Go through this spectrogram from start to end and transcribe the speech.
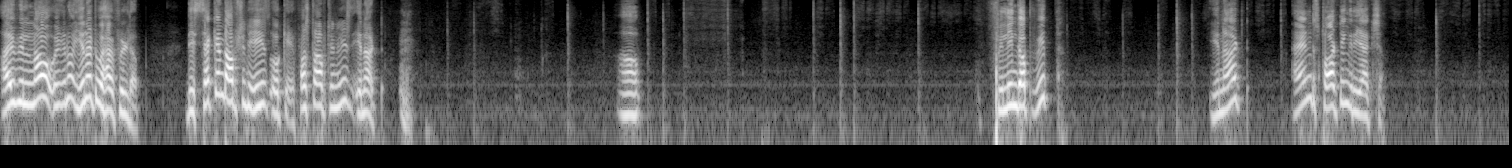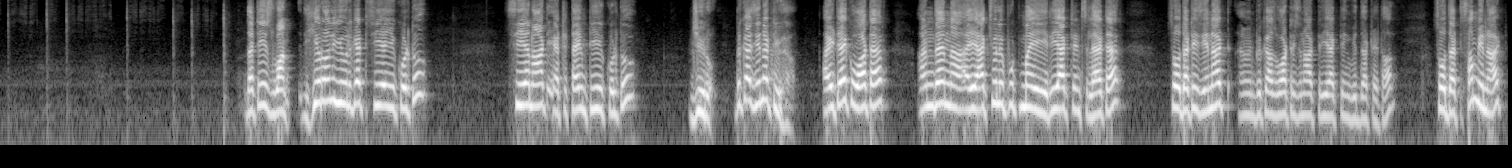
I will now you know inert to have filled up the second option is okay. First option is inert. Uh, filling up with inert and starting reaction. That is one. Here only you will get C A equal to C A naught at a time t equal to 0, because inert you have. I take water and then I actually put my reactants later. So, that is inert I mean because water is not reacting with that at all. So, that some inert.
